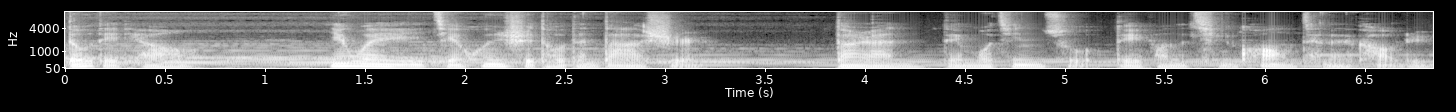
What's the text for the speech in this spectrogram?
都得挑，因为结婚是头等大事，当然得摸清楚对方的情况才能考虑。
